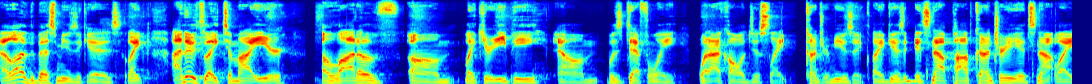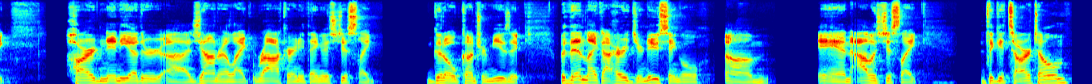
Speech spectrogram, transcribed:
know. a lot of the best music is. Like i know it's like to my ear a lot of um like your EP um was definitely what I call just like country music. Like it's, it's not pop country, it's not like hard in any other uh genre like rock or anything. It's just like good old country music. But then like I heard your new single um and I was just like the guitar tone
